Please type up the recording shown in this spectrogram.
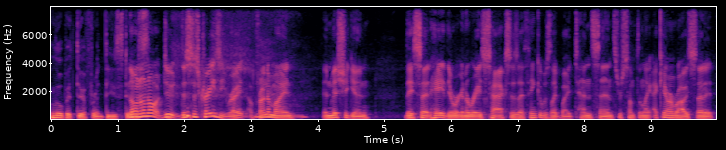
A little bit different these days. No, no, no, dude, this is crazy, right? A friend of mine in Michigan, they said, hey, they were going to raise taxes. I think it was like by 10 cents or something like I can't remember how he said it.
